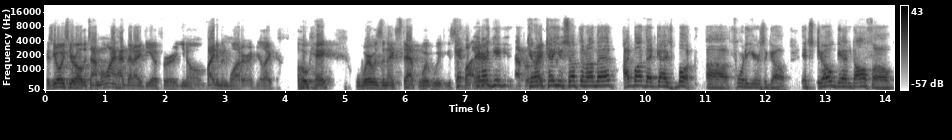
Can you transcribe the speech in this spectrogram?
Because you always hear all the time, oh, I had that idea for, you know, vitamin water. And you're like, okay, where was the next step? What we Can, suppliers? can I give you, can I tell you something on that? I bought that guy's book uh, 40 years ago. It's Joe Gandolfo,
